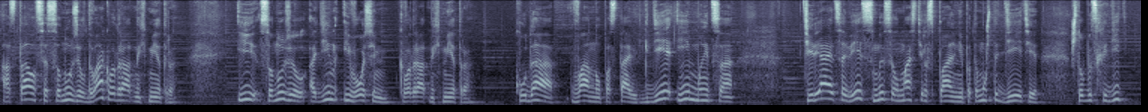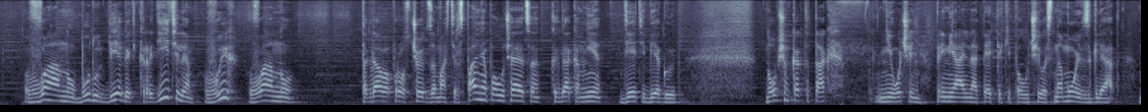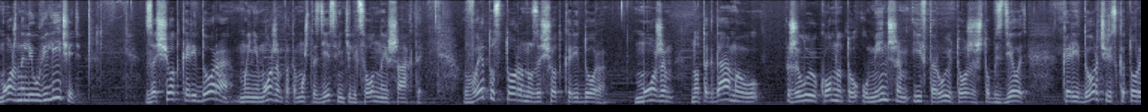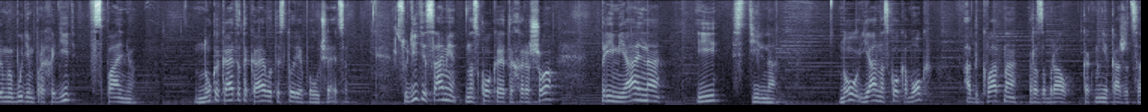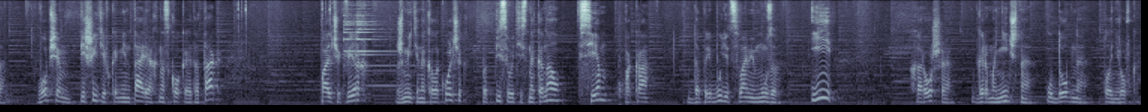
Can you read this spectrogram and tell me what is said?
Остался санузел 2 квадратных метра и санузел 1,8 квадратных метра. Куда ванну поставить? Где и мыться? Теряется весь смысл мастер-спальни, потому что дети, чтобы сходить в ванну будут бегать к родителям, в их ванну. Тогда вопрос, что это за мастер-спальня получается, когда ко мне дети бегают. Ну, в общем, как-то так не очень премиально опять-таки получилось, на мой взгляд. Можно ли увеличить? За счет коридора мы не можем, потому что здесь вентиляционные шахты. В эту сторону за счет коридора можем, но тогда мы жилую комнату уменьшим и вторую тоже, чтобы сделать коридор, через который мы будем проходить в спальню. Ну, какая-то такая вот история получается. Судите сами, насколько это хорошо, премиально и стильно. Ну, я насколько мог, адекватно разобрал, как мне кажется. В общем, пишите в комментариях, насколько это так. Пальчик вверх, жмите на колокольчик, подписывайтесь на канал. Всем пока! Да пребудет с вами муза. И хорошая гармоничная, удобная планировка.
